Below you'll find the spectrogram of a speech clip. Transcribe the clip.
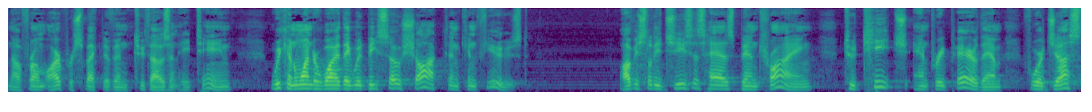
Now, from our perspective in 2018, we can wonder why they would be so shocked and confused. Obviously, Jesus has been trying to teach and prepare them for just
